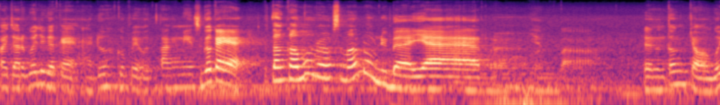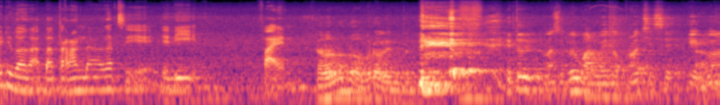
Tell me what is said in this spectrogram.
pacar gue juga kayak, aduh gue punya utang nih. Gue kayak, utang kamu belum semalam belum dibayar. Gitu. Dan untung cowok gue juga gak baperan banget sih. Jadi fine. kalau lu udah obrolin tuh itu maksud gue one way to approach sih kayak gue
